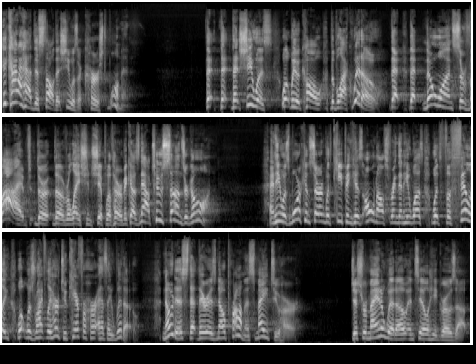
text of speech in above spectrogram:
He kind of had this thought that she was a cursed woman. That, that, that she was what we would call the black widow. That, that no one survived the, the relationship with her because now two sons are gone. And he was more concerned with keeping his own offspring than he was with fulfilling what was rightfully her to care for her as a widow. Notice that there is no promise made to her. Just remain a widow until he grows up.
